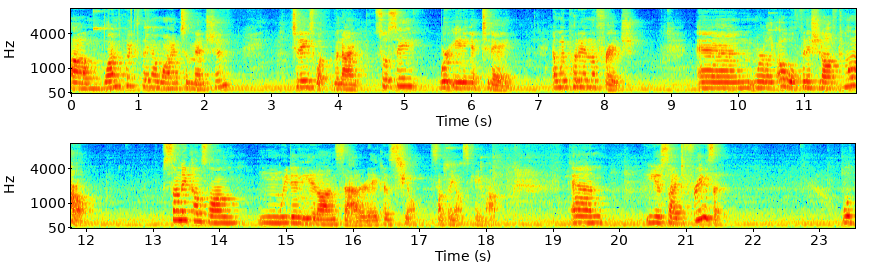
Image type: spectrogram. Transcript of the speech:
um, one quick thing I wanted to mention. Today's what, the ninth. So say we're eating it today and we put it in the fridge and we're like, oh, we'll finish it off tomorrow. Sunday comes along, we didn't eat it on Saturday because, you know, something else came up. And you decide to freeze it. Well,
